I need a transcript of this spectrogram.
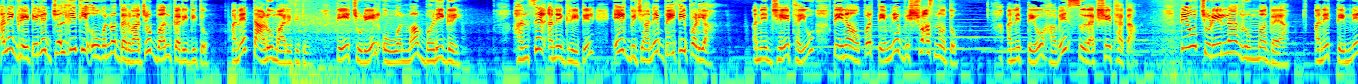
અને ગ્રેટેલે જલ્દીથી ઓવનનો દરવાજો બંધ કરી દીધો અને તાળું મારી દીધું. તે ચૂડેલ ઓવનમાં બળી ગઈ. હંસેલ અને ગ્રેટેલ એકબીજાને ભેટી પડ્યા અને જે થયું તેના ઉપર તેમને વિશ્વાસ નહોતો અને તેઓ હવે સુરક્ષિત હતા. તેઓ ચુડેલના રૂમમાં ગયા અને તેમને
